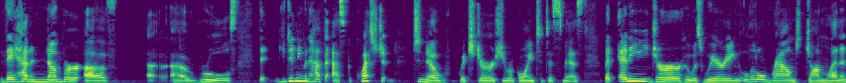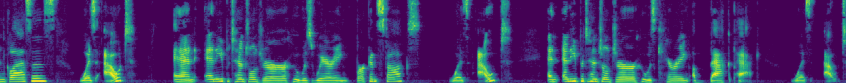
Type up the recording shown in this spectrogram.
they had a number of uh, uh, rules that you didn't even have to ask a question to know which jurors you were going to dismiss. But any juror who was wearing little round John Lennon glasses was out, and any potential juror who was wearing Birkenstocks was out, and any potential juror who was carrying a backpack was out.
